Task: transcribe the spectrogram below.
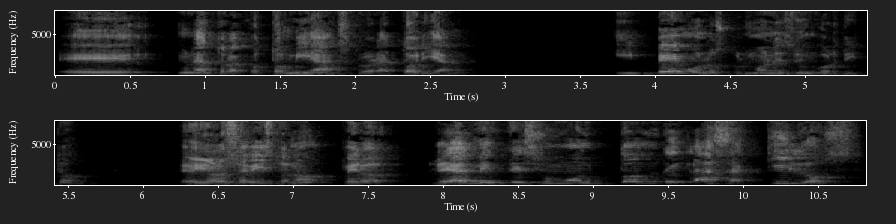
eh, una toracotomía exploratoria y vemos los pulmones de un gordito, eh, yo los he visto, ¿no? Pero realmente es un montón de grasa, kilos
